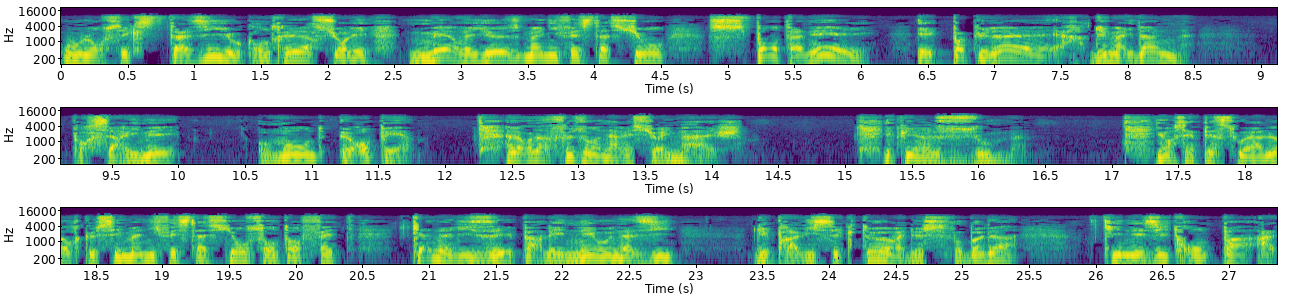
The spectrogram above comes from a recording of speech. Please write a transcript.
où l'on s'extasie au contraire sur les merveilleuses manifestations spontanées et populaires du Maïdan pour s'arrimer au monde européen. Alors là, faisons un arrêt sur image. Et puis un zoom. Et on s'aperçoit alors que ces manifestations sont en fait canalisées par les néo-nazis du Pravi Sector et de Svoboda, qui n'hésiteront pas à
